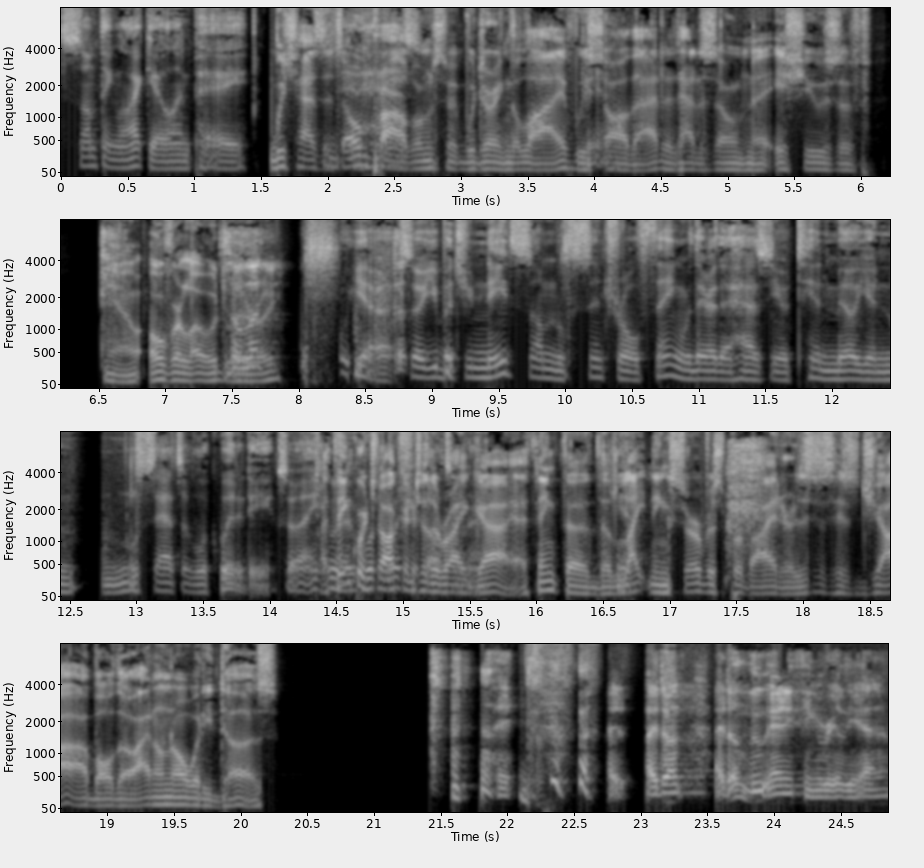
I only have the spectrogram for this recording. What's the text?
something like LN Pay which has its own has- problems during the live. We Yeah. saw that it had its own uh, issues of you know overload, So let- literally. Yeah. So you, but you need some central thing there that has you know 10 million sats of liquidity. So I think we're talking to the right guy. I think the the Yeah. Lightning service provider. This is his job, although I don't know what he does. I, I, I don't I don't do anything really. Yeah.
